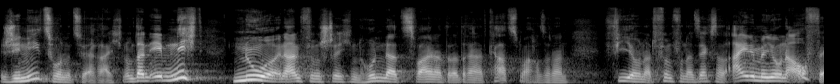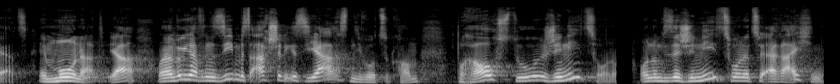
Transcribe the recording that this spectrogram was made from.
Geniezone zu erreichen, um dann eben nicht nur in Anführungsstrichen 100, 200 oder 300 K zu machen, sondern 400, 500, 600, eine Million aufwärts im Monat, ja, und dann wirklich auf ein sieben- bis achtstelliges Jahresniveau zu kommen, brauchst du Geniezone. Und um diese Geniezone zu erreichen,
